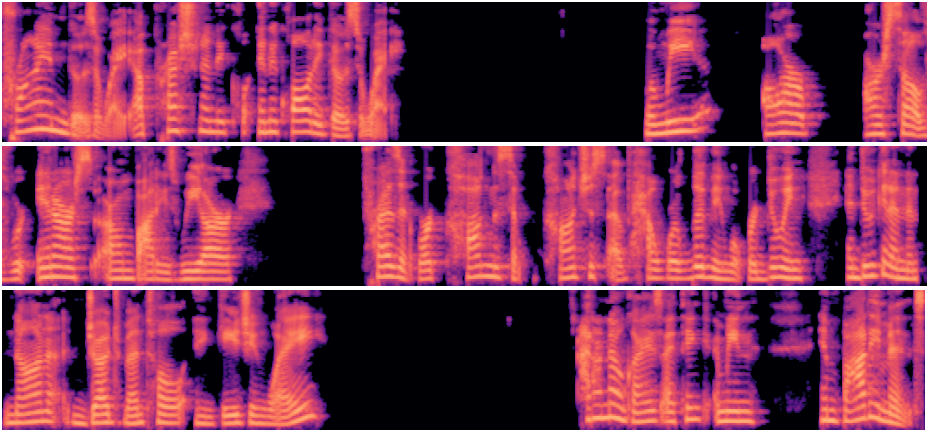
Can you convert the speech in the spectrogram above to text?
crime goes away, oppression and inequality goes away. When we are ourselves, we're in our, our own bodies, we are present, we're cognizant, we're conscious of how we're living, what we're doing, and doing it in a non judgmental, engaging way. I don't know, guys. I think, I mean, embodiment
